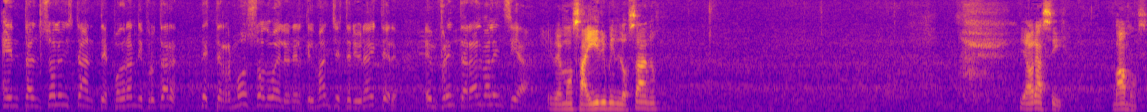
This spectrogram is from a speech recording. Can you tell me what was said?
En tan solo instantes podrán disfrutar de este hermoso duelo en el que el Manchester United enfrentará al Valencia. Y vemos a Irving Lozano. Y ahora sí, vamos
